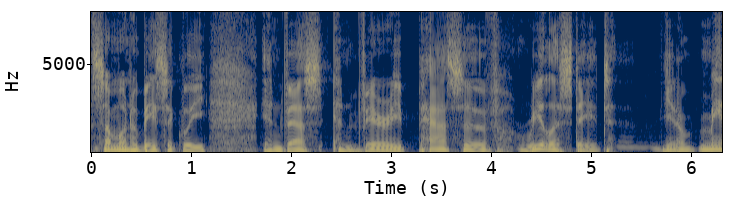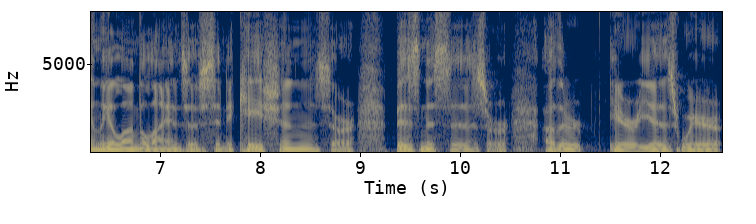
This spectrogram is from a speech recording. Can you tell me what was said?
Someone who basically invests in very passive real estate you know, mainly along the lines of syndications or businesses or other areas where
